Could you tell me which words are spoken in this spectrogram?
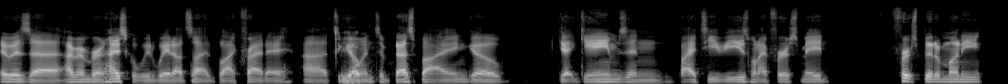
It was uh I remember in high school we'd wait outside Black Friday uh to yep. go into Best Buy and go get games and buy TVs when I first made first bit of money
